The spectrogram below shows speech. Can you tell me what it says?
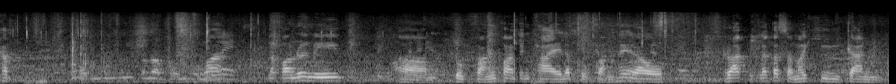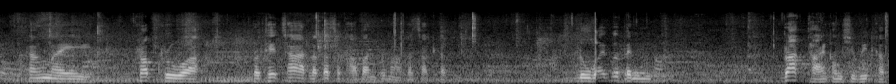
ครับผมสำหรับผมผมว่าละครเรื่องนี้เอ่อปลูกฝังความเป็นไทย และปลูกฝังให้เรารักและก็สามัคคีกันทั้งในครอบครัว ประเทศชาติและก็สถาบันพระมหากษัตริย์ครับ ดูไว้เพื่อเป็นรากฐานของชีวิตครับ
